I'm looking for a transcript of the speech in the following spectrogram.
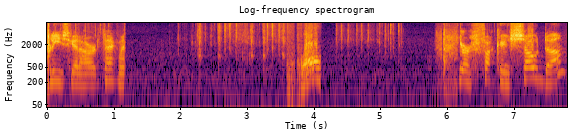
Please get a heart attack, man. What? You're fucking so dumb.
